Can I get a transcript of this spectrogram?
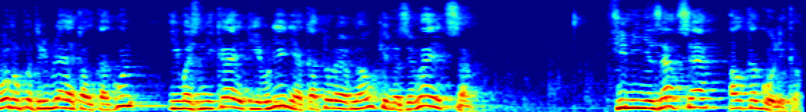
Он употребляет алкоголь, и возникает явление, которое в науке называется феминизация алкоголиков.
